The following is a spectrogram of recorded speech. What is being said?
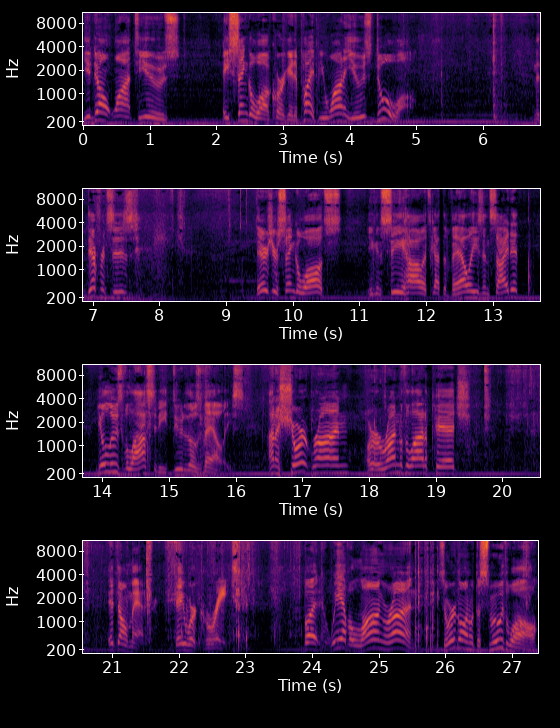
you don't want to use a single wall corrugated pipe. You want to use dual wall. And the difference is, there's your single wall. It's You can see how it's got the valleys inside it. You'll lose velocity due to those valleys. On a short run or a run with a lot of pitch, it don't matter. They work great. But we have a long run so we're going with the smooth wall.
